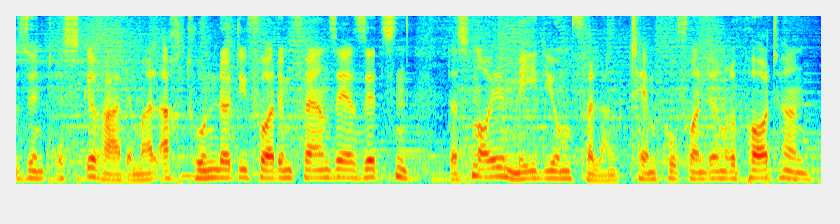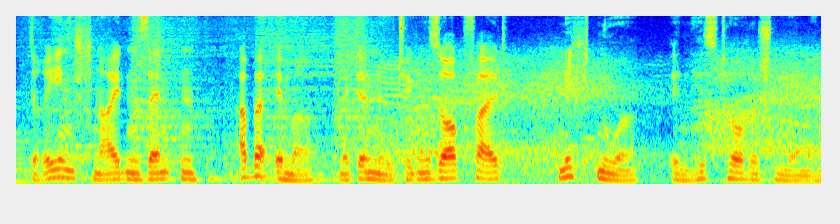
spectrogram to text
sind es gerade mal 800, die vor dem Fernseher sitzen. Das neue Medium verlangt Tempo von den Reportern, drehen, schneiden, senden, aber immer mit der nötigen Sorgfalt, nicht nur in historischen Momenten.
